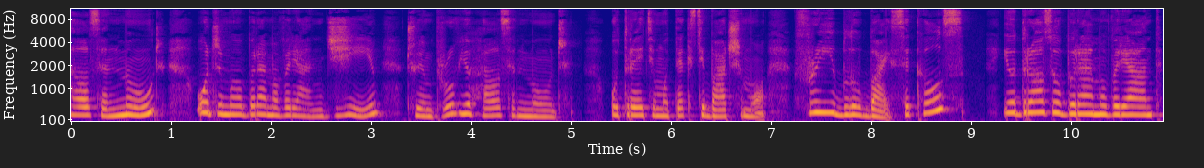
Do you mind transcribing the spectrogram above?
health and mood. Отже, ми оберемо варіант G – to improve your health and mood. У третьому тексті бачимо free blue bicycles і одразу обираємо варіант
